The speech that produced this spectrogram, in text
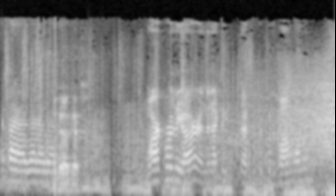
I got it, I got it, I got it. Okay, okay. Mark where they are, and then I can I can put a bomb on them.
